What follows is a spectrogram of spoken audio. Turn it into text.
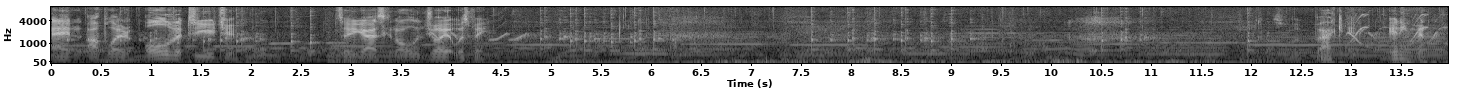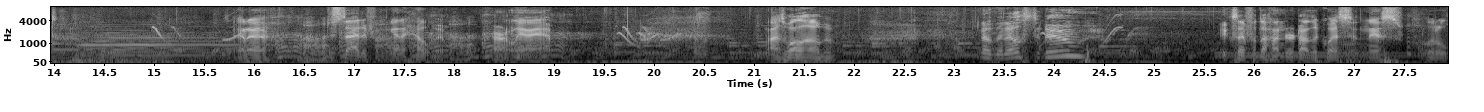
and upload all of it to YouTube so you guys can all enjoy it with me. So we're back in any minute. So I gotta uh-huh. decide if I'm gonna help him. Apparently I am. Might as well help him. Nothing else to do. Except for the hundred other quests in this little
